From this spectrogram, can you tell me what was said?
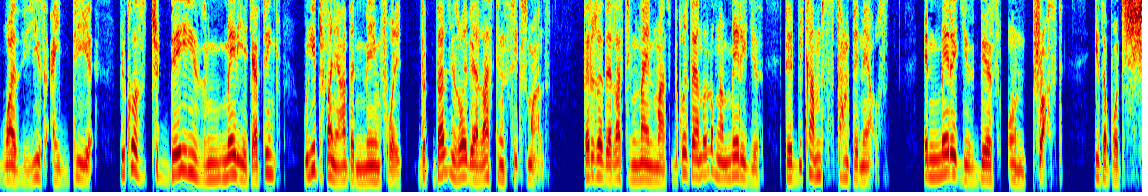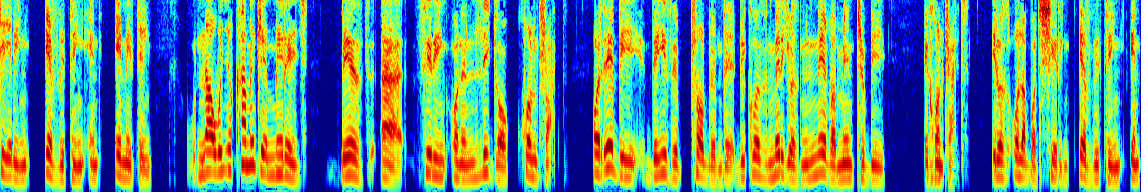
was His idea? Because today's marriage, I think we need to find another name for it. That is why they are lasting six months. That is why they're lasting nine months because they are no longer marriages. They become something else. And marriage is based on trust. It's about sharing everything and anything. Now, when you come into a marriage based uh, sitting on a legal contract, already there is a problem there because marriage was never meant to be a contract. It was all about sharing everything and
